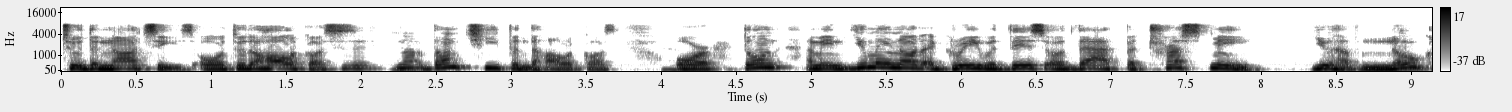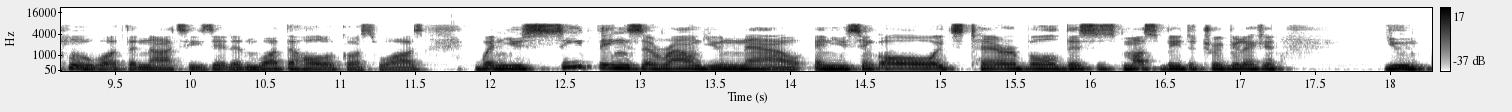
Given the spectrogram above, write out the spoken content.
to the Nazis or to the Holocaust. Said, no, don't cheapen the Holocaust, or don't. I mean, you may not agree with this or that, but trust me, you have no clue what the Nazis did and what the Holocaust was. When you see things around you now and you think, "Oh, it's terrible. This is must be the tribulation," you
